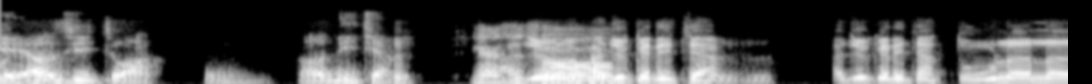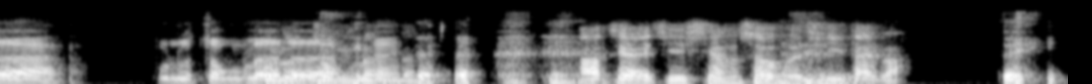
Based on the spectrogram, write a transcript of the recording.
也要去抓。嗯，然后你讲，他就他就跟你讲，他就跟你讲，独乐乐啊，不如众乐乐。大家一起享受和期待吧。对。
